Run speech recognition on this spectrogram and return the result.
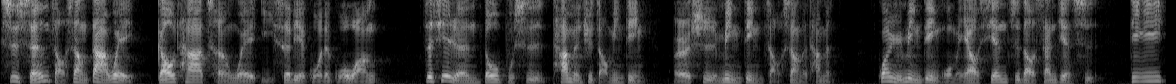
是神找上大卫，高他成为以色列国的国王。这些人都不是他们去找命定，而是命定找上了他们。关于命定，我们要先知道三件事：第一，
